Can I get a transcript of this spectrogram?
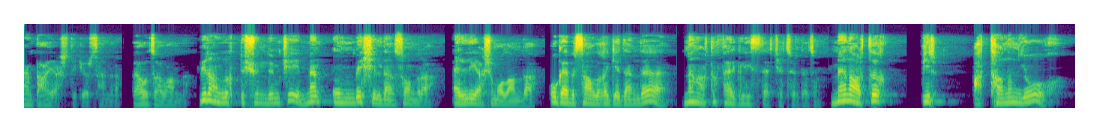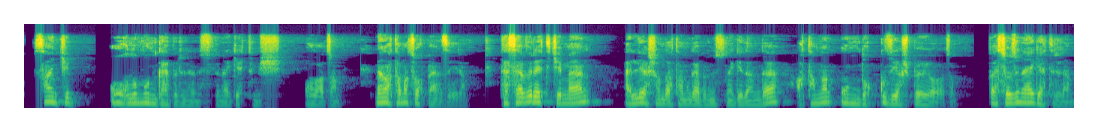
mən daha yaşlı görsənirəm və o cavandır. Bir anlıq düşündüm ki, mən 15 ildən sonra 50 yaşım olanda o qəbirstanlığa gedəndə mən artıq fərqli hisslər keçirdəcəm. Mən artıq bir atanın yox, sanki oğlumun qəbrinin üstünə getmiş olacam. Mən atama çox bənzəyirəm. Təsəvvür et ki, mən 50 yaşında atamın qəbrinin üstünə gedəndə atamdan 19 yaş böyük olacam. Və sözü nəyə gətirirəm?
